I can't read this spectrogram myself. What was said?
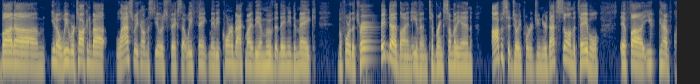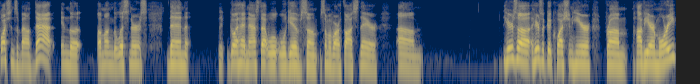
But um, you know, we were talking about last week on the Steelers fix that we think maybe cornerback might be a move that they need to make before the trade deadline, even to bring somebody in opposite Joey Porter Jr. That's still on the table. If uh, you have questions about that in the among the listeners, then go ahead and ask that. We'll we'll give some some of our thoughts there. Um, here's a here's a good question here from Javier Mori.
